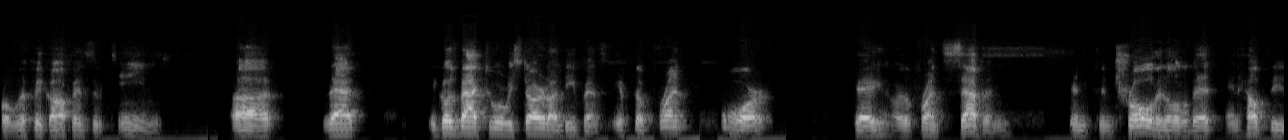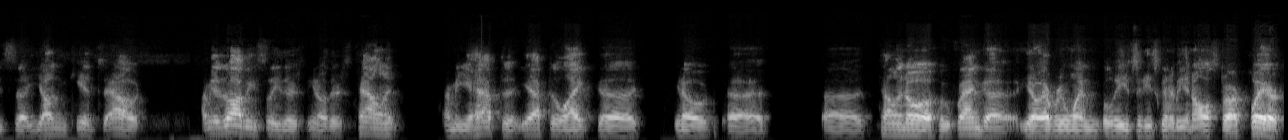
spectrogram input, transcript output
prolific offensive teams uh, that it goes back to where we started on defense. If the front four, okay, or the front seven can control it a little bit and help these uh, young kids out, I mean, there's obviously there's you know there's talent. I mean, you have to you have to like uh, you know uh, uh, Talanoa Hufanga. You know, everyone believes that he's going to be an all-star player,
